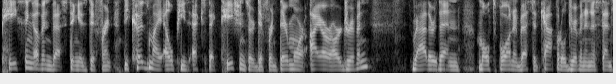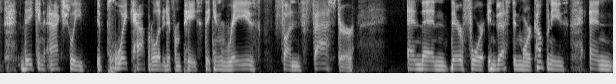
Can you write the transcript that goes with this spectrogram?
pacing of investing is different, because my LP's expectations are different, they're more IRR driven rather than multiple on invested capital driven in a sense they can actually deploy capital at a different pace. They can raise funds faster and then therefore invest in more companies. And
